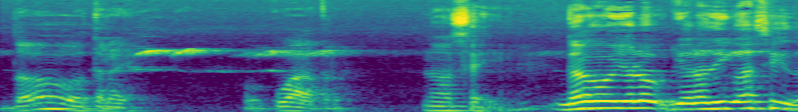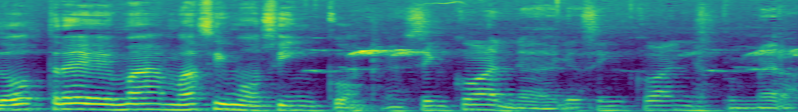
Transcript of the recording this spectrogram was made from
dos o tres o cuatro. No sé. No, yo lo, yo lo digo así, dos, tres, más, máximo cinco. En cinco años, de que cinco años, pues mira,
